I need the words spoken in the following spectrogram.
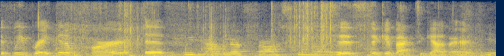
if we break it apart, if We'd have enough frosting on to stick it back together. Yeah.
